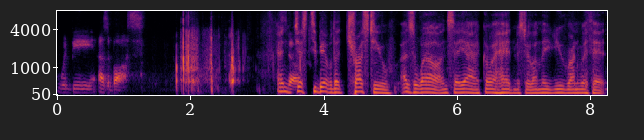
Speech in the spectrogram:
would be as a boss and so. just to be able to trust you as well and say yeah go ahead mr lumley you run with it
